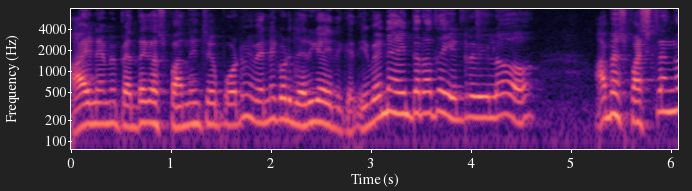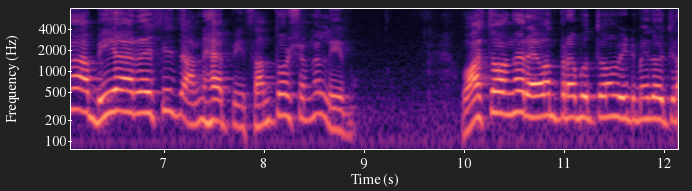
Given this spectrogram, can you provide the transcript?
ఆయన ఏమి పెద్దగా స్పందించకపోవడం ఇవన్నీ కూడా జరిగాయి కదా. ఇవన్నీ అయిన తర్వాత ఇంటర్వ్యూలో ఆమె స్పష్టంగా బీఆర్ఎస్ ఇస్ అన్హ్యాపీ సంతోషంగా లేము. వాస్తవంగా రేవంత్ ప్రభుత్వం వీటి మీద వచ్చిన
